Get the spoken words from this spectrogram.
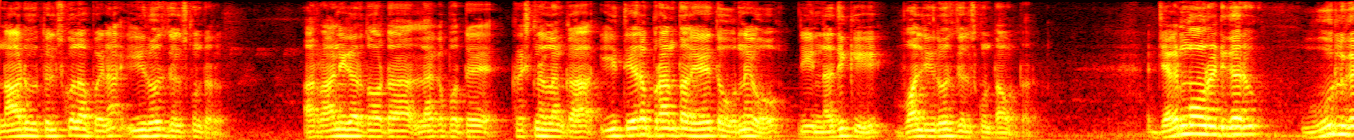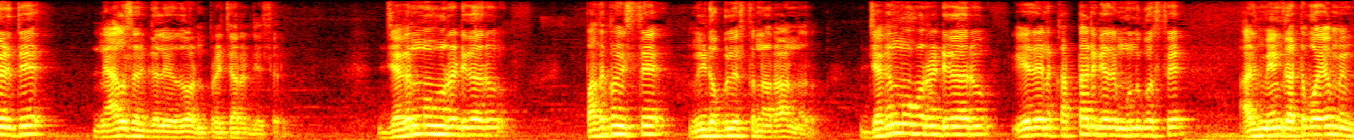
నాడు తెలుసుకోలేకపోయినా ఈరోజు తెలుసుకుంటారు. ఆ రాణిగారి తోట లేకపోతే కృష్ణలంక ఈ తీర ప్రాంతాలు ఏవైతే ఉన్నాయో ఈ నదికి వాళ్ళు ఈరోజు తెలుసుకుంటూ ఉంటారు. జగన్మోహన్ రెడ్డి గారు ఊర్లు కడితే నేల సరిగ్గా లేదు అని ప్రచారం చేశారు. జగన్మోహన్ రెడ్డి గారు పథకం ఇస్తే మీ డబ్బులు ఇస్తున్నారా? అన్నారు. జగన్మోహన్ రెడ్డి గారు ఏదైనా కట్టడానికి ఏదైనా ముందుకు వస్తే అది మేము కట్టబోయాం మేము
